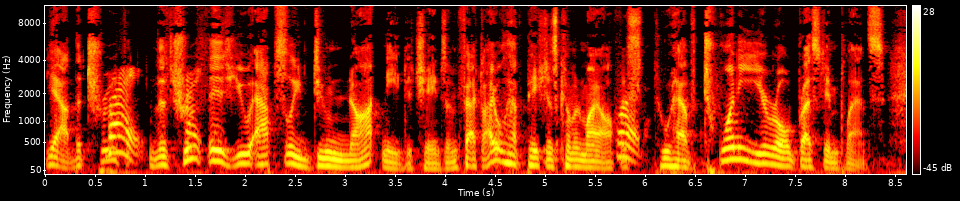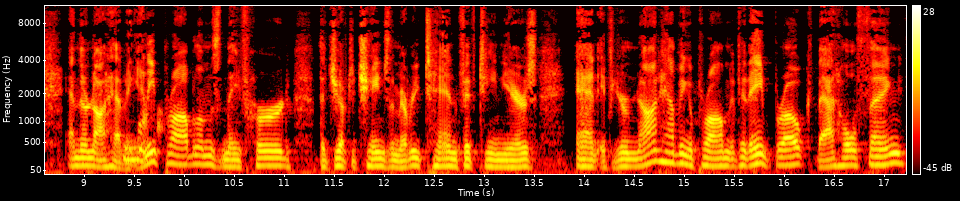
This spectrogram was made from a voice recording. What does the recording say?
Yeah, the truth Right, the truth right. is you absolutely do not need to change them. In fact, I will have patients come in my office Right. who have 20-year-old breast implants and they're not having any problems and they've heard that you have to change them every 10, 15 years. And if you're not having a problem, if it ain't broke, that whole thing,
